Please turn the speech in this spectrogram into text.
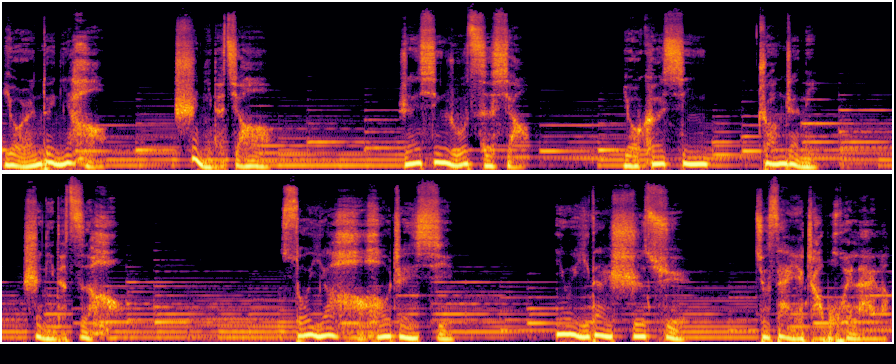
有人对你好，是你的骄傲；人心如此小，有颗心装着你，是你的自豪。所以要好好珍惜，因为一旦失去，就再也找不回来了。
